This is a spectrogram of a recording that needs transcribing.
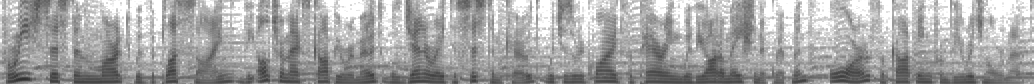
For each system marked with the plus sign, the Ultramax copy remote will generate a system code which is required for pairing with the automation equipment or for copying from the original remote.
